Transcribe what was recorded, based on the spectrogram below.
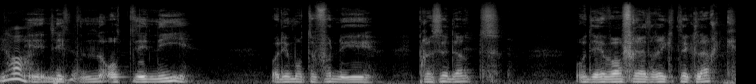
Ja, i 1989. Og de måtte få ny president. Og det var Fredrik de Klerk.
